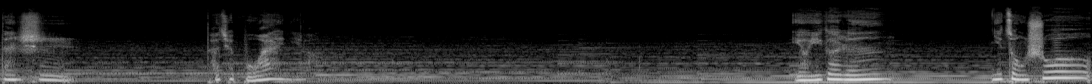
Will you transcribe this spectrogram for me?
但是他却不爱你了。有一个人，你总说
